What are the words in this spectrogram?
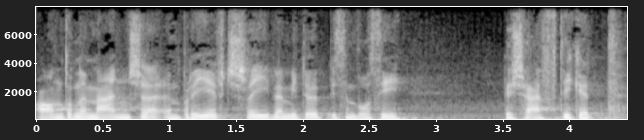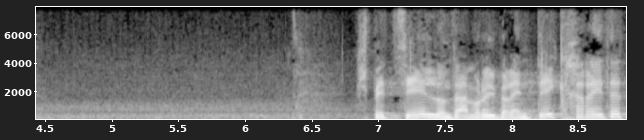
anderen Menschen einen Brief zu schreiben mit etwas, wo sie beschäftigen. Speziell, und wenn wir über Entdecken reden,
